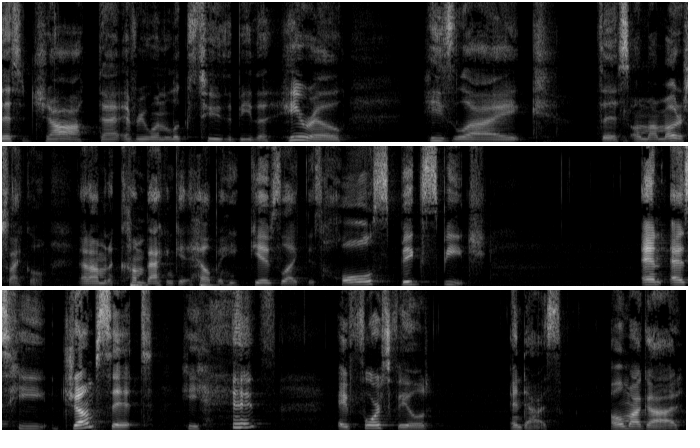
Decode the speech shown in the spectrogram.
this jock that everyone looks to to be the hero. He's like this on my motorcycle and I'm going to come back and get help and he gives like this whole big speech. And as he jumps it, he hits a force field and dies. Oh my God.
